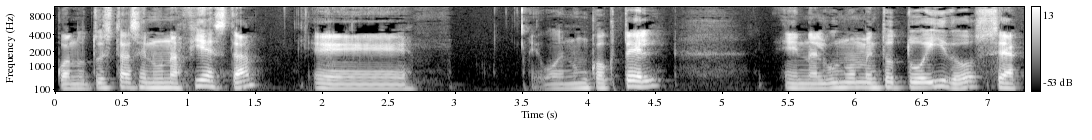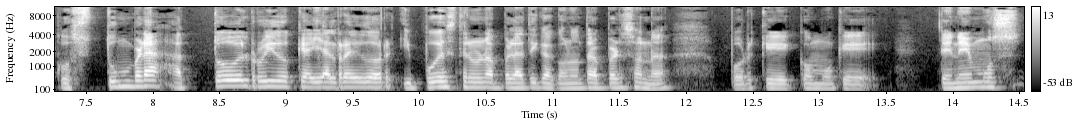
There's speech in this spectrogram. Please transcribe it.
cuando tú estás en una fiesta, eh, o en un cóctel, en algún momento tu oído se acostumbra a todo el ruido que hay alrededor y puedes tener una plática con otra persona porque como que tenemos,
